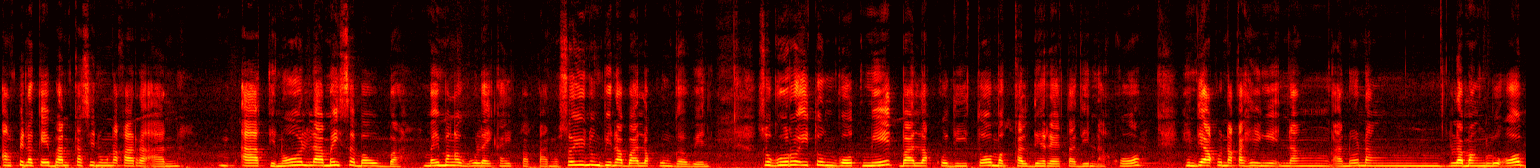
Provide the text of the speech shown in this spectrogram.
ang pinagkaibahan kasi nung nakaraan, ah, tinola, may sabaw ba? May mga gulay kahit papano. So, yun yung binabalak kong gawin. Siguro itong goat meat, balak ko dito, magkaldereta din ako. Hindi ako nakahingi ng, ano, ng lamang loob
